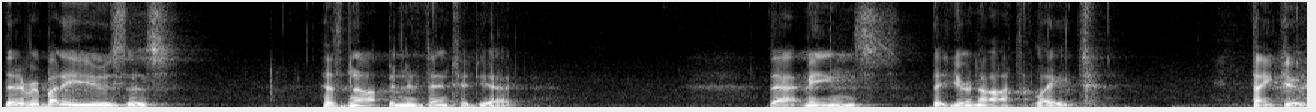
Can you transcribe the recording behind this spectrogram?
that everybody uses has not been invented yet. That means that you're not late. Thank you.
